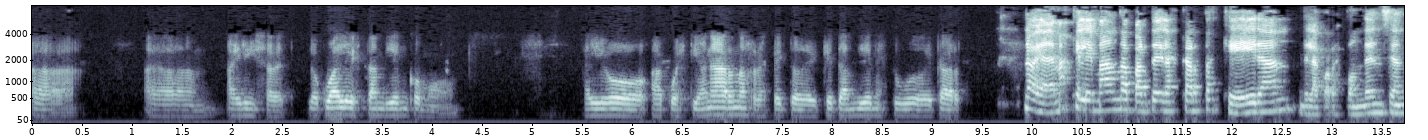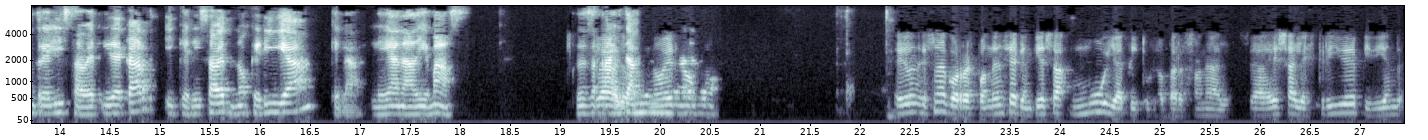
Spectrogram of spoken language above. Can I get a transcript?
a, a, Elizabeth, lo cual es también como algo a cuestionarnos respecto de qué también estuvo Descartes. No, y además que le manda parte de las cartas que eran de la correspondencia entre Elizabeth y Descartes y que Elizabeth no quería que la lea nadie más. Entonces ahí también es una correspondencia que empieza muy a título personal. O sea, ella le escribe pidiendo,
